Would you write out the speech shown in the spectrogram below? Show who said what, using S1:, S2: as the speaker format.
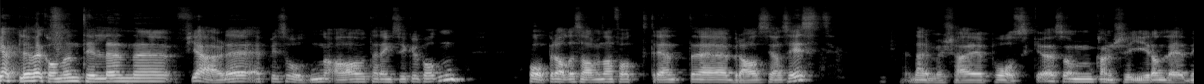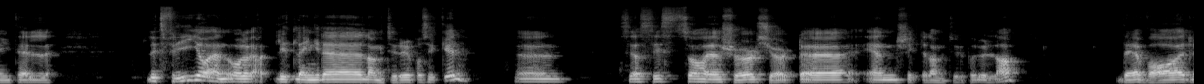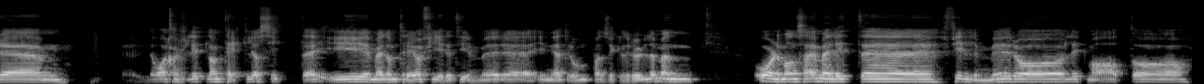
S1: Hjertelig velkommen til den eh, fjerde episoden av Terrengsykkelpodden. Håper alle sammen har fått trent eh, bra siden sist. Det nærmer seg påske, som kanskje gir anledning til litt fri og, litt lengre langturer på sykkel. Eh, siden sist så har jeg sjøl kjørt en skikkelig langtur på rulla. Det var det var kanskje litt langtekkelig å sitte i mellom tre og fire timer eh, inne i et rom på en sykkelrulle, men ordner man seg med litt eh, filmer og litt mat og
